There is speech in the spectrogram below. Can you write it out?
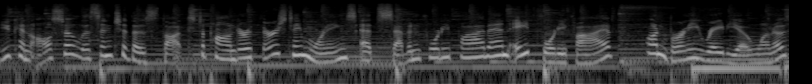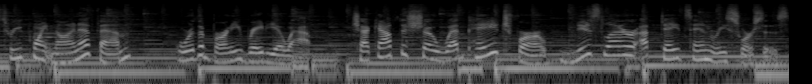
You can also listen to those thoughts to ponder Thursday mornings at 7:45 and 8:45 on Boerne Radio 103.9 FM or the Boerne Radio app. Check out the show webpage for our newsletter updates and resources.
